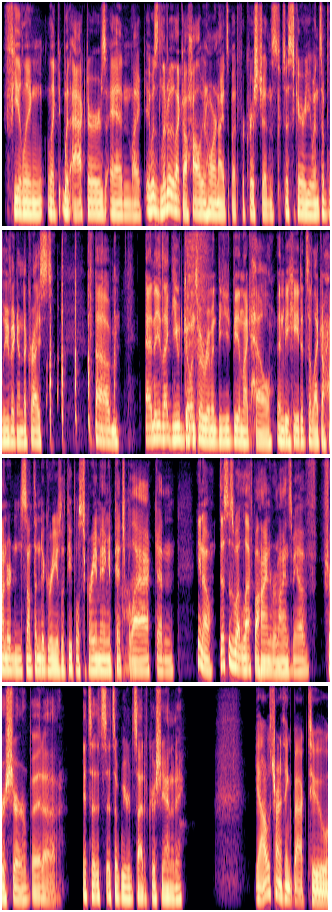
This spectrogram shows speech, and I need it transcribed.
feeling like with actors, and like it was literally like a Halloween Horror Nights, but for Christians to scare you into believing into Christ. um, and like you'd go into a room and be you'd be in like hell and be heated to like a hundred and something degrees with people screaming and pitch black and you know this is what Left Behind reminds me of for sure. But uh, it's a it's it's a weird side of Christianity. Yeah, I was trying to think back to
